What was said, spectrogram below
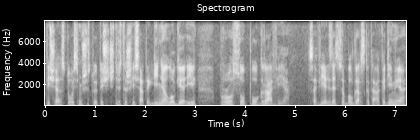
1186-1460. Генеалогия и просопография. София, издательство Болгарская академия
